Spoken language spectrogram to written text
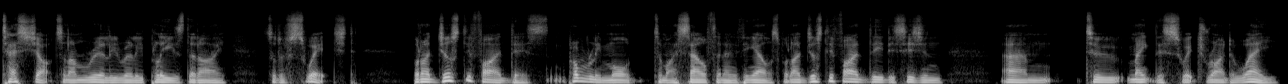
test shots and I'm really, really pleased that I sort of switched. But I justified this, probably more to myself than anything else, but I justified the decision um, to make this switch right away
